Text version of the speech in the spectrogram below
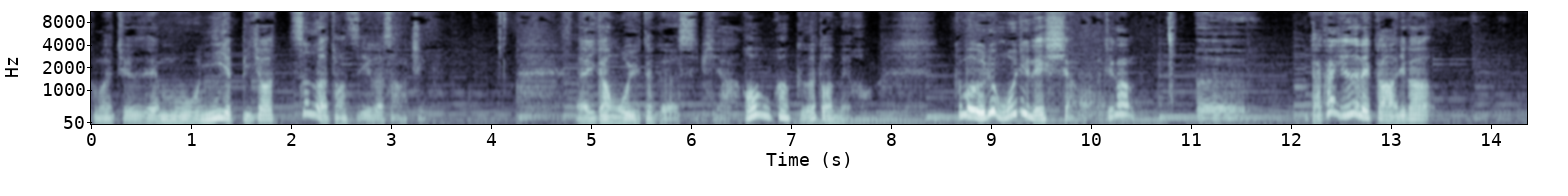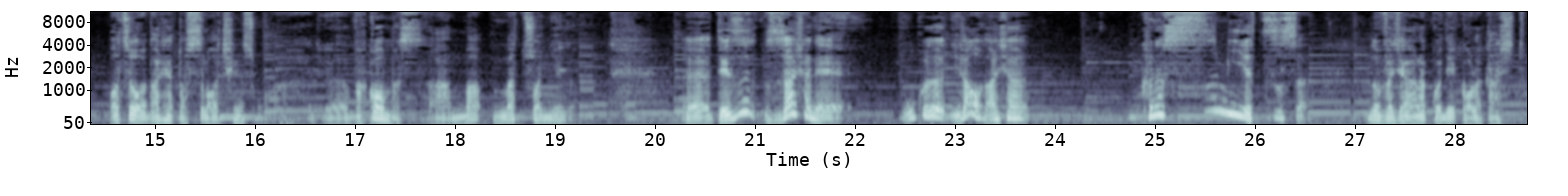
咁么就是在模拟比较真个装置一个场景。呃，伊讲我有得个视频啊哦，我讲搿个倒蛮好。咁么后头我就来想哦，就讲，呃，大家一直来讲，就讲澳洲学堂里向读书老轻松个，这个勿教么事啊，没没作业个。呃，但是事实上呢，我觉着伊拉学堂里向可能书面的知识，侬勿像阿拉国内教了介许多。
